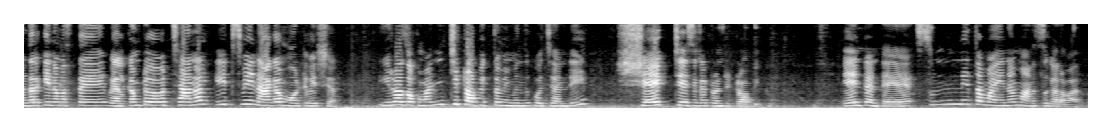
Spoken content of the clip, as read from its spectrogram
అందరికీ నమస్తే. Welcome to our channel it's me Naga motivation ఈరోజు ఒక మంచి టాపిక్తో మీ ముందుకు వచ్చండి షేక్ చేసేటటువంటి టాపిక్ ఏంటంటే సున్నితమైన మనసు గలవారు.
